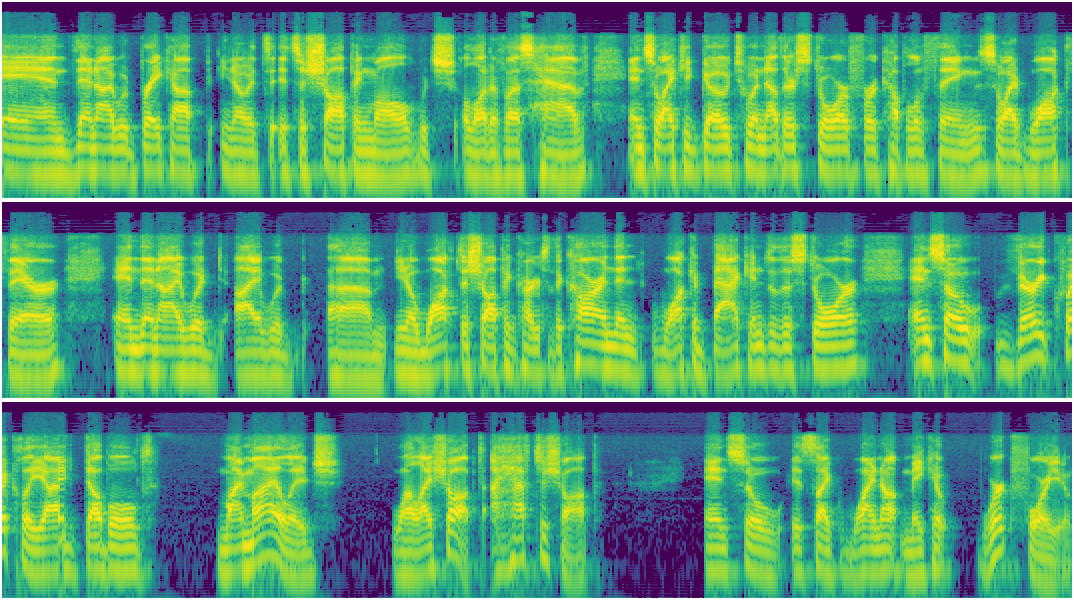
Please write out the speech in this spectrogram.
and then I would break up. You know, it's it's a shopping mall, which a lot of us have, and so I could go to another store for a couple of things. So I'd walk there, and then I would I would um, you know walk the shopping cart to the car, and then walk it back into the store, and so very quickly I doubled my mileage while I shopped. I have to shop, and so it's like why not make it work for you?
